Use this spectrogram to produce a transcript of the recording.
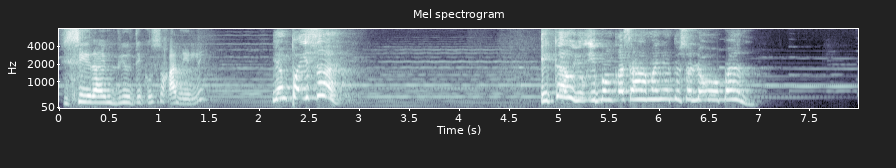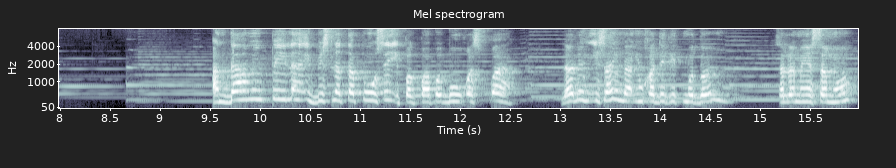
Sisira yung beauty ko sa kanila. eh. Yan pa isa. Ikaw, yung ibang kasama niyo doon sa looban. Ang daming pila, ibis na tapusin, ipagpapabukas pa. Lalo yung isa, yung, yung kadikit mo doon, sa lamesa mo.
